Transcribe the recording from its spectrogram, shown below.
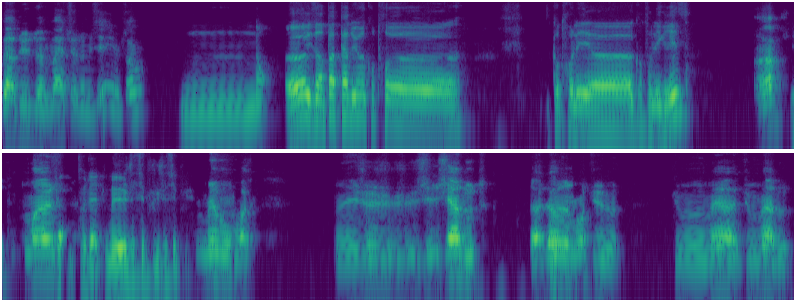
perdu de match à domicile, il me semble. Hmm, non. Ils n'ont pas perdu un contre, contre, les, contre les Grises Ah, moi, je- Peut-être, mais je sais plus, je sais plus. Mais bon, j'ai j'ai un doute. Là, là, honnêtement, tu, tu, me mets, tu me mets un doute.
